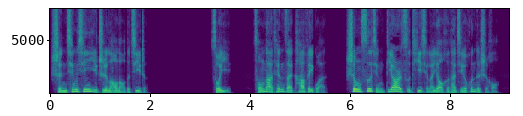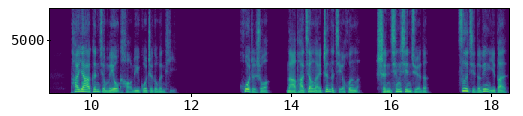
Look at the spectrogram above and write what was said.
沈清心一直牢牢的记着，所以。从那天在咖啡馆，盛思景第二次提起来要和他结婚的时候，他压根就没有考虑过这个问题。或者说，哪怕将来真的结婚了，沈清心觉得自己的另一半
